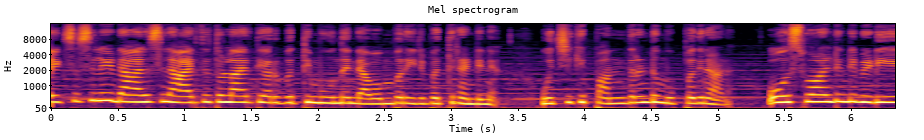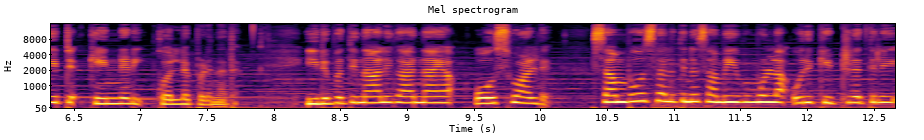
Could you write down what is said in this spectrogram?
ടെക്സസിലെ ഡാലസിൽ ആയിരത്തി തൊള്ളായിരത്തി അറുപത്തി മൂന്ന് നവംബർ ഇരുപത്തിരണ്ടിന് ഉച്ചയ്ക്ക് പന്ത്രണ്ട് മുപ്പതിനാണ് ഓസ്വാൾഡിന്റെ വെടിയേറ്റ് കെന്നഡി കൊല്ലപ്പെടുന്നത്. ഇരുപത്തിനാലുകാരനായ ഓസ്വാൾഡ് സംഭവ സ്ഥലത്തിന് സമീപമുള്ള ഒരു കെട്ടിടത്തിലെ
